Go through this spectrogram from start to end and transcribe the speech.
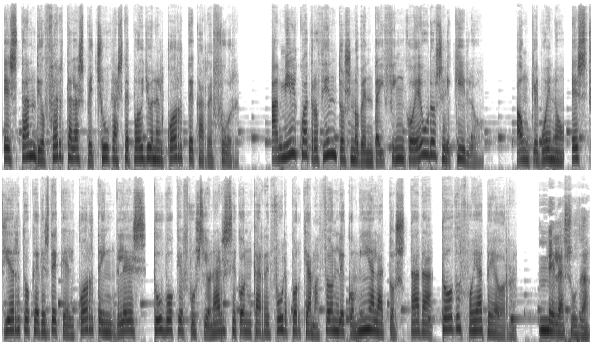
Están de oferta las pechugas de pollo en el corte Carrefour. A 1.495 euros el kilo. Aunque bueno, es cierto que desde que el corte inglés tuvo que fusionarse con Carrefour porque Amazon le comía la tostada, todo fue a peor. Me la suda.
